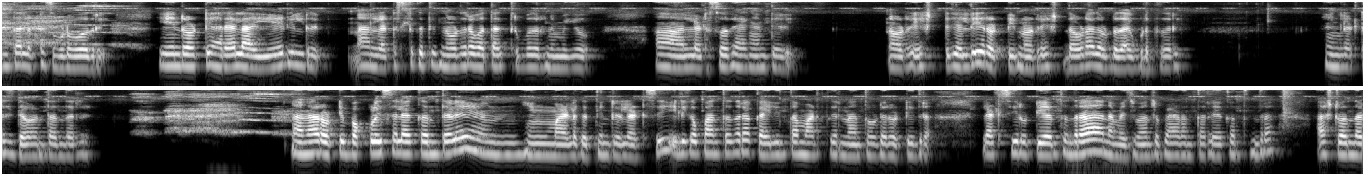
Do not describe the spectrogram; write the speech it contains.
ಅಂತ ಲಟ್ಟಿಸ್ಬಿಡ್ಬೋದು ರೀ ಏನು ರೊಟ್ಟಿ ಹರಿಯಲ್ಲ ಏನಿಲ್ಲ ರೀ ನಾನು ಲಟ್ಟಿಸ್ಲಿಕ್ಕತ್ತಿದ್ದು ನೋಡಿದ್ರೆ ಗೊತ್ತಾಗ್ತಿರ್ಬೋದು ರೀ ನಿಮಗೆ ಲಟ್ಟಿಸೋದು ಹೆಂಗೆ ಅಂತೇಳಿ. ನೋಡ್ರಿ ಎಷ್ಟು ಜಲ್ದಿ ರೊಟ್ಟಿ ನೋಡ್ರಿ, ಎಷ್ಟು ದೌಡ ದೊಡ್ಡದಾಗಿ ಬಿಡ್ತದೆ ರೀ ಹಿಂಗೆ ಲಟ್ಟಿಸ್ದೇವ ಅಂತಂದ್ರೆ. ರೀ ನಾನು ರೊಟ್ಟಿ ಬಕ್ಕುಳಿ ಸಲ್ಯಾಕ ಅಂತೇಳಿ ಹಿಂಗೆ ಮಾಡ್ಲಿಕ್ಕತ್ತೀನಿ ರೀ ಲಟ್ಸಿ. ಇಲ್ಲಿಗಪ್ಪ ಅಂತಂದ್ರೆ ಕೈಲಿಂತ ಮಾಡ್ತೀರಿ ನಾನು ತೋಡೆ ರೊಟ್ಟಿ ಇದ್ರೆ. ಲಟ್ಸಿ ರೊಟ್ಟಿ ಅಂತಂದ್ರೆ ನಮ್ಮ ಯಜಮಾನ್ರು ಬೇಡ ಅಂತಾರೆ ಯಾಕಂತಂದ್ರೆ ಅಷ್ಟೊಂದು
